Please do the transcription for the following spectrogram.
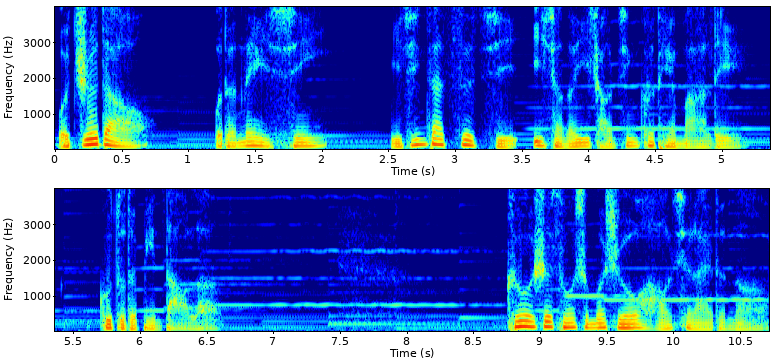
我知道，我的内心。已经在自己臆想的一场金戈铁马里，孤独的病倒了。可我是从什么时候好起来的呢？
